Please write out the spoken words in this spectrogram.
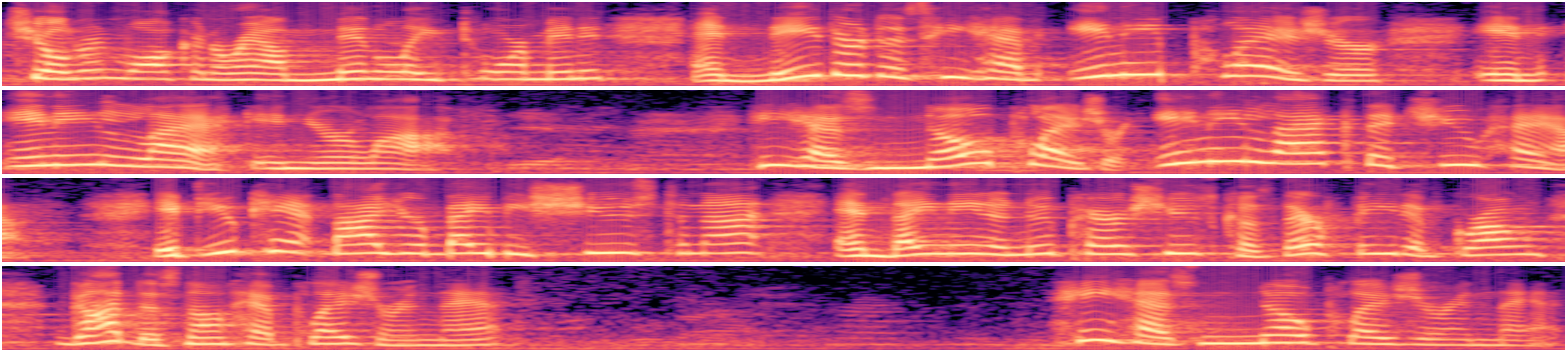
children walking around mentally tormented, and neither does He have any pleasure in any lack in your life. He has no pleasure. Any lack that you have, if you can't buy your baby shoes tonight and they need a new pair of shoes because their feet have grown, God does not have pleasure in that. He has no pleasure in that.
